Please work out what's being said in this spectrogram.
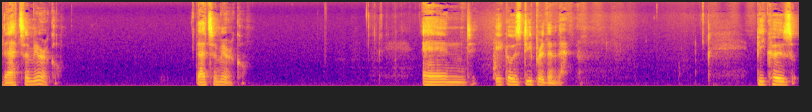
That's a miracle. That's a miracle. And it goes deeper than that. Because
